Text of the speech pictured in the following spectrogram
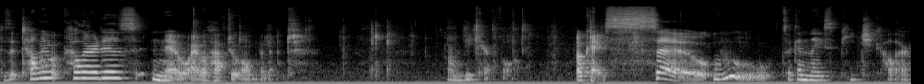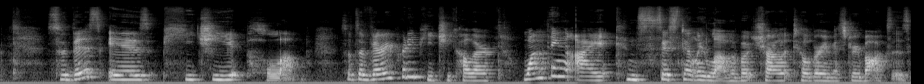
Does it tell me what color it is? No, I will have to open it. I'm gonna be careful. Okay, so, ooh, it's like a nice peachy color. So this is Peachy Plump. So it's a very pretty peachy color. One thing I consistently love about Charlotte Tilbury mystery boxes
